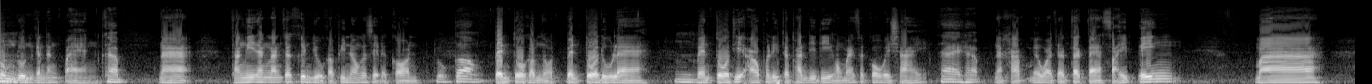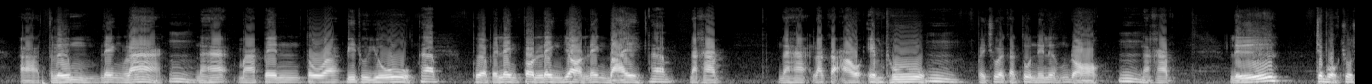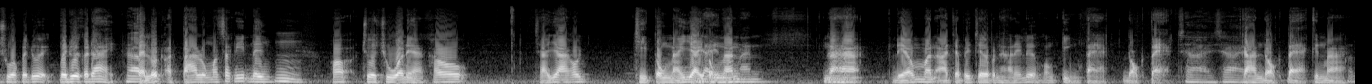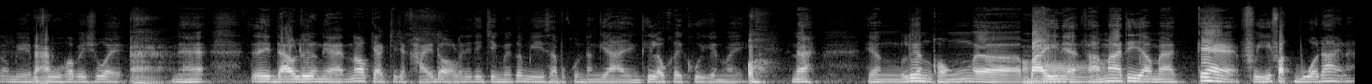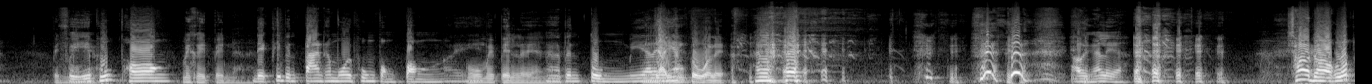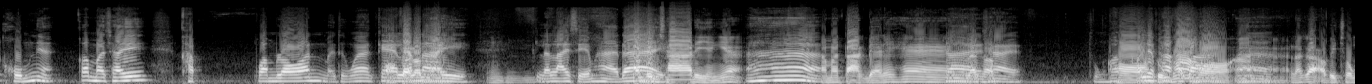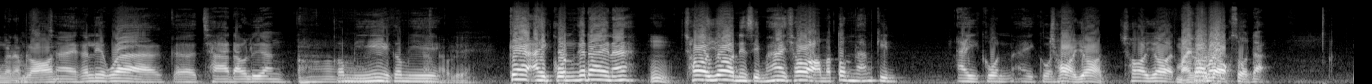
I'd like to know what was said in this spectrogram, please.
สมดุลกันทั้งแปลงครับนะฮะทั้งนี้ทั้งนั้นก็ขึ้นอยู่กับพี่น้องเกษตรกร ถูกต้อง เป็นตัวกำหนด เป็นตัวดูแล อืม เป็นตัวที่เอาผลิตภัณฑ์ดีๆของแม็กซิโกไปใช้ใช่ครับ นะครับไม่ว่าจะตั้งแต่สายปิ้ง มาอ่า ตรึมเร่งรากอืมนะฮะมาเป็นตัว B2U ครับเพื่อไปเร่งต้นเร่งยอดเร่งใบครับนะครับนะฮะแล้วก็เอา M2 อืมไปช่วยกระตุ้นในเรื่องของดอกอืมนะครับ หรือจะบวกชัวร์ๆไปด้วยไปด้วยก็ได้ครับแต่ลดอัตราลงมาสักนิดนึงอืมเพราะชัวร์ๆเนี่ยเขาฉายาเขาฉีดตรงไหนใหญ่ตรงนั้นนะฮะเดี๋ยวมันอาจจะไปเจอปัญหาในเรื่องของกิ่งแตกดอกแตก ใช่ใช่การดอกแตกขึ้นมาก็ต้องมีนะฮะครูเข้าไปช่วยอ่านะฮะไอ้ ดาวเรืองเนี่ยนอกจากจะขายดอกแล้วเนี่ยจริง ๆ มันก็มีสรรพคุณทางยาอย่างที่เราเคยคุยกันไว้โอ้ นะอย่างเรื่องของเอออ๋อใบเนี่ยสามารถที่จะมาแก้ฝีฝักบัวได้นะเป็นไงฝีเนี่ย พุพองไม่เคยเป็นนะเด็กที่เป็นตาลขโมยพุงป่องๆอะไรอย่างโอ้เงี้ยไม่เป็นเลยอะเออเป็นตุ่มมีอะไรใหญ่เงี้ทั้ยงตัวเลย เอาอย่างนั้นเลยเหรอช่อดอกลดขมเนี่ยก็มาใช้ขับ ความร้อนหมายถึงว่าแก้อ๋อแก้ร้อนร้อนในในอืมละลายเสมหะได้ถ้าเป็นชาดิอย่างเงี้ยอ่าเอามาตากแดดให้แห้งใช่แล้วก็ใช่ถุงผ้าห่อเขาเรียกถุงผ้าขวบงห่ออ่าอ่าแล้วก็เอาไปชงกับน้ำร้อนใช่เขาเรียกว่าเอ่อชาดาวเรืองอ๋อก็มีก็มีเอาเลยแก้ไอกลก็ได้นะอืมช่อยอดเนี่ยสิบห้าช่อเอามาต้มน้ำกิน ไอกลไอกลช่อยอด ช่อยอดหมายคช่วาอมว่าดอกสดอะ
